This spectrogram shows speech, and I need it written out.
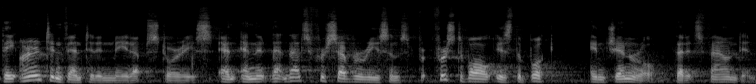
they aren't invented and made up stories, and, and that, that's for several reasons. First of all, is the book in general that it's found in.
